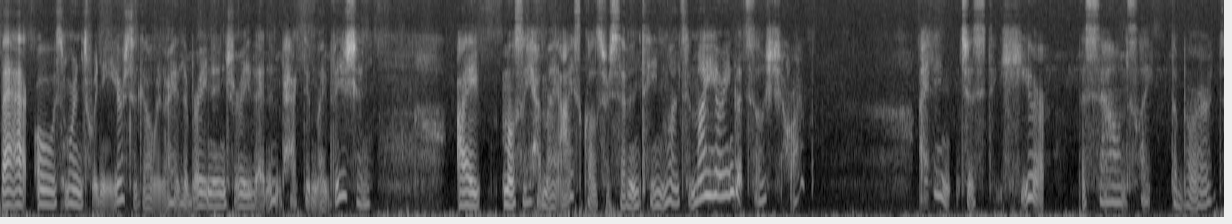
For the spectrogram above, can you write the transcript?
Back, oh, it was more than 20 years ago when I had the brain injury that impacted my vision. I mostly had my eyes closed for 17 months, and my hearing got so sharp. I didn't just hear the sounds like the birds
